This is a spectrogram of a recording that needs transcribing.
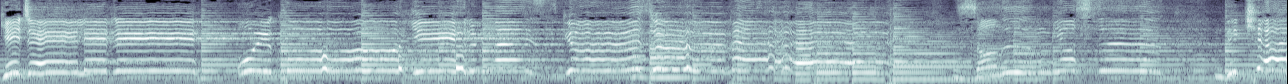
Geceleri uyku girmez gözüme. Zalim yastık diken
